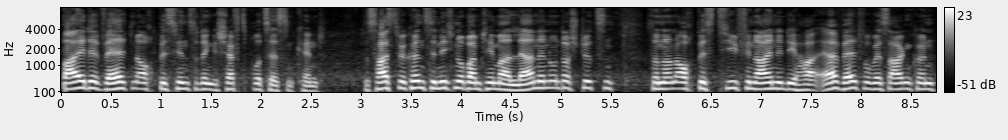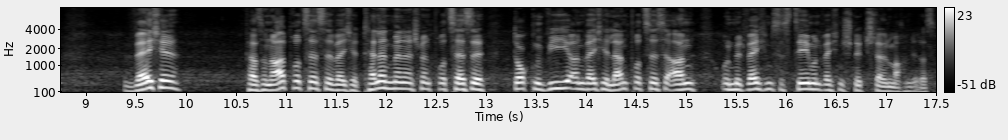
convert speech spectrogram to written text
beide Welten auch bis hin zu den Geschäftsprozessen kennt. Das heißt, wir können Sie nicht nur beim Thema Lernen unterstützen, sondern auch bis tief hinein in die HR-Welt, wo wir sagen können, welche Personalprozesse, welche Talentmanagementprozesse docken wie an welche Lernprozesse an und mit welchem System und welchen Schnittstellen machen die das.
